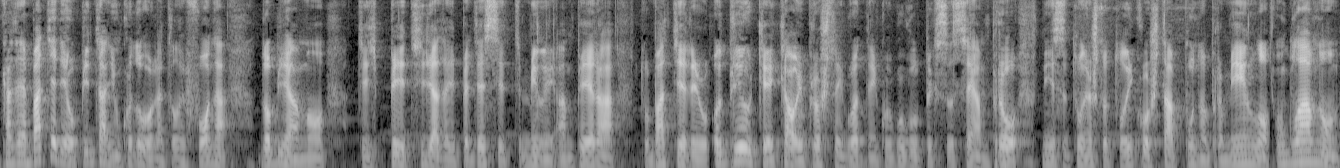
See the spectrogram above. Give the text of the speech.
Kada je baterija u pitanju kod ovoga telefona, dobijamo tih 5050 mAh tu bateriju. Otprilike kao i prošle godine kod Google Pixel 7 Pro nije se tu nešto toliko šta puno promijenilo. Uglavnom,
